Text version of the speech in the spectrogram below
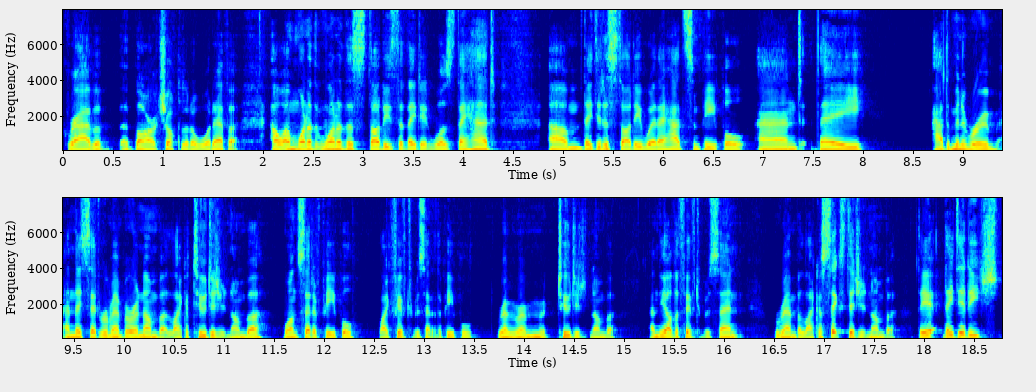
grab a, a bar of chocolate or whatever. Oh, and one of the one of the studies that they did was they had um, they did a study where they had some people and they had them in a room and they said remember a number like a two digit number. One set of people, like fifty percent of the people remember a two digit number, and the other fifty percent remember like a six digit number. They they did each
